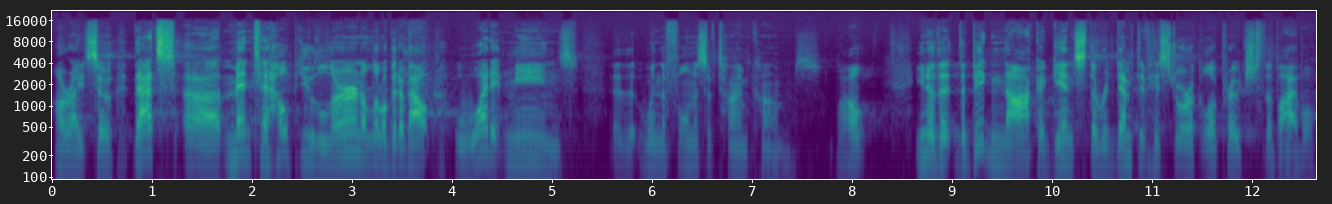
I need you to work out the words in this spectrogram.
All right, so that's uh, meant to help you learn a little bit about what it means uh, when the fullness of time comes. Well, you know, the, the big knock against the redemptive historical approach to the Bible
